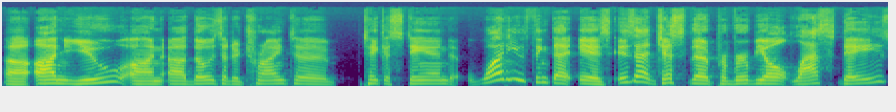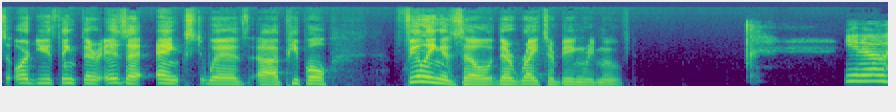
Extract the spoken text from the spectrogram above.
uh, on you, on uh, those that are trying to take a stand. Why do you think that is? Is that just the proverbial last days, or do you think there is an angst with uh, people feeling as though their rights are being removed? You know,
